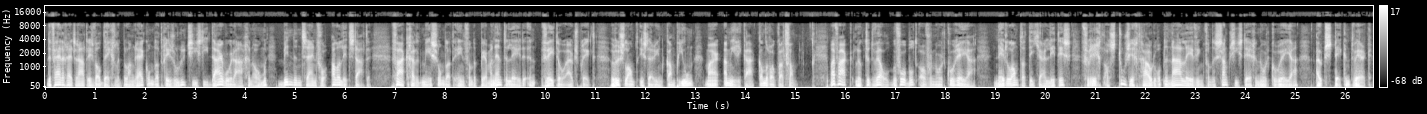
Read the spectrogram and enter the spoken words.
de Veiligheidsraad is wel degelijk belangrijk omdat resoluties die daar worden aangenomen bindend zijn voor alle lidstaten. Vaak gaat het mis omdat een van de permanente leden een veto uitspreekt. Rusland is daarin kampioen, maar Amerika kan er ook wat van. Maar vaak lukt het wel, bijvoorbeeld over Noord-Korea. Nederland, dat dit jaar lid is, verricht als toezichthouder op de naleving van de sancties tegen Noord-Korea uitstekend werk.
